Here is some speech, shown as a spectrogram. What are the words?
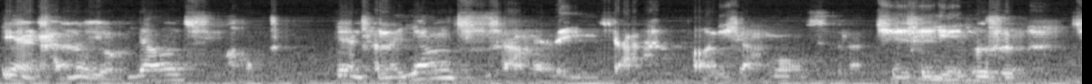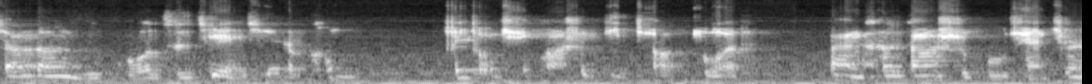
变成了由央企控制，变成了央企下面的一家房地产公司了，其实也就是相当于国资间接的控股，这种情况是比较多的。万科当时股权争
